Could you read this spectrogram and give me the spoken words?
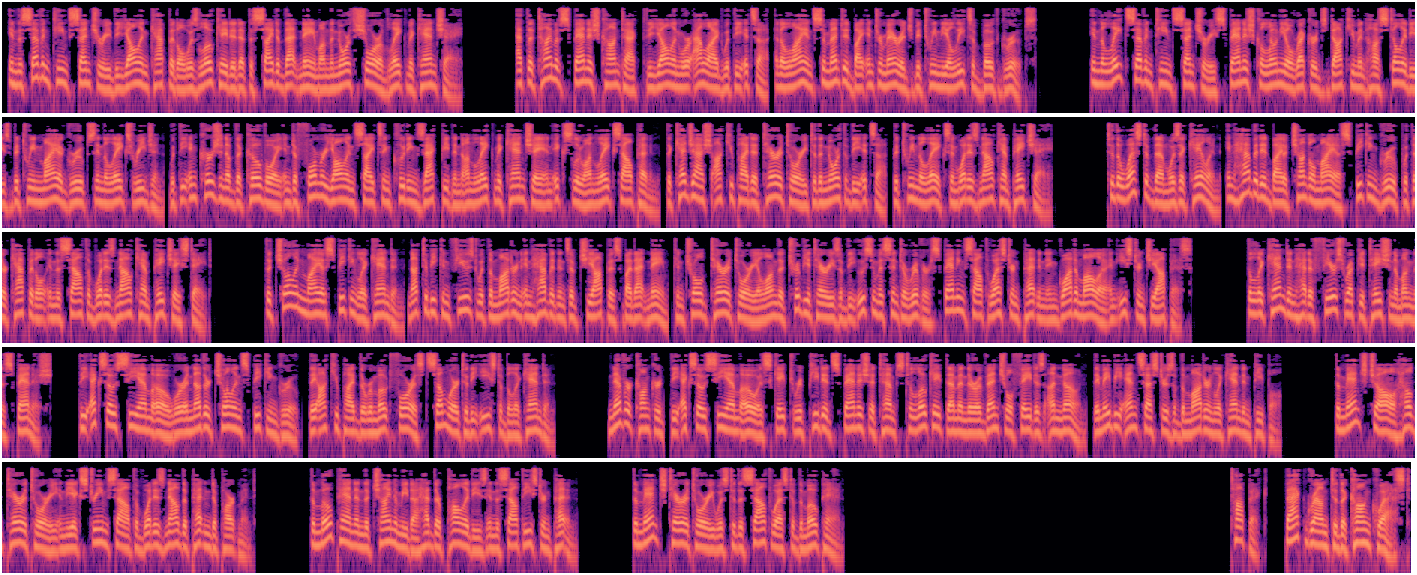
In the 17th century the Yalan capital was located at the site of that name on the north shore of Lake Macanche. At the time of Spanish contact the Yalan were allied with the Itza, an alliance cemented by intermarriage between the elites of both groups. In the late 17th century Spanish colonial records document hostilities between Maya groups in the Lakes region, with the incursion of the Kowoj into former Yalan sites including Zacpetén on Lake Macanche and Ixlu on Lake Salpetén. The Kejache occupied a territory to the north of the Itza, between the lakes and what is now Campeche. To the west of them was Acalan, inhabited by a Chontal Maya-speaking group with their capital in the south of what is now Campeche state. The Cholan Maya-speaking Lacandon not to be confused with the modern inhabitants of Chiapas by that name controlled territory along the tributaries of the Usumacinta River spanning southwestern Petén in Guatemala and eastern Chiapas. The Lacandon had a fierce reputation among the Spanish. The XOCMO were another Cholan-speaking group, they occupied the remote forest somewhere to the east of the Lacandon. Never conquered, the XOCMO escaped repeated Spanish attempts to locate them and their eventual fate is unknown, they may be ancestors of the modern Lacandon people. The Manch Chaal held territory in the extreme south of what is now the Petén department. The Mopan and the Chinamita had their polities in the southeastern Petén. The Manch territory was to the southwest of the Mopan. Background to the conquest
